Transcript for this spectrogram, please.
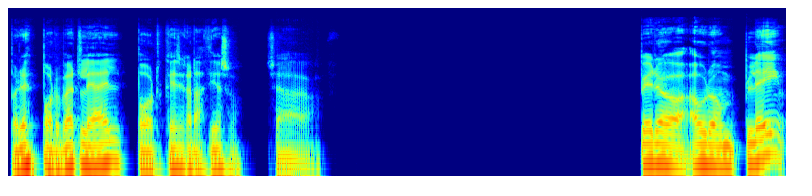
pero es por verle a él porque es gracioso. O sea, Pero Auronplay.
